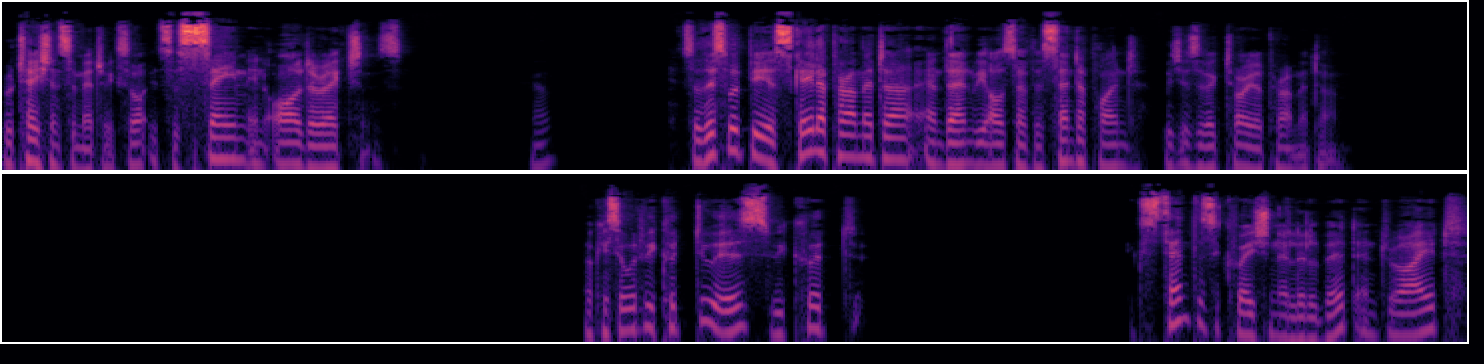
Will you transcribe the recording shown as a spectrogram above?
rotation symmetric, so it's the same in all directions. Yeah. So this would be a scalar parameter, and then we also have the center point, which is a vectorial parameter. Okay, so what we could do is we could extend this equation a little bit and write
